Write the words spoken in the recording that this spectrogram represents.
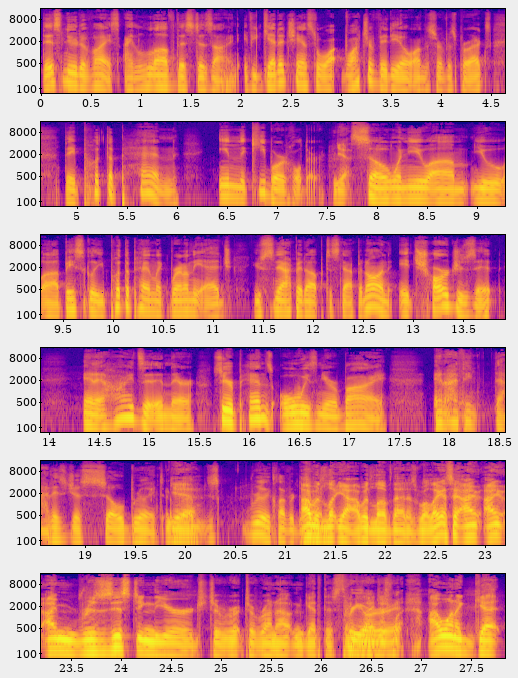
This new device, I love this design. If you get a chance to wa- watch a video on the Surface Pro X, they put the pen in the keyboard holder. Yes. So when you um you uh, basically put the pen like right on the edge, you snap it up to snap it on. It charges it and it hides it in there, so your pen's always nearby. And I think that is just so brilliant. Yeah. Um, just really clever. I would, lo- yeah, I would love that as well. Like I say, I, I, I'm resisting the urge to to run out and get this thing. I Pre-order just wa- I want to get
